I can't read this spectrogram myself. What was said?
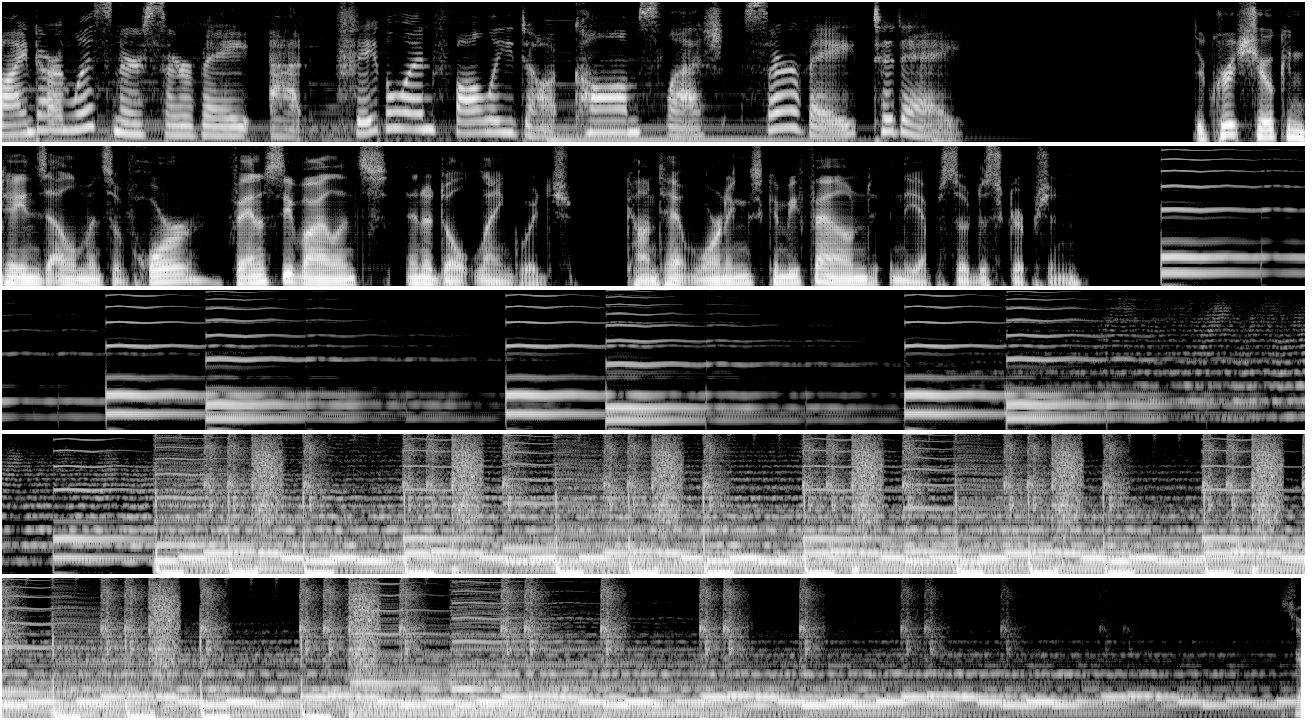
Find our listener survey at fableandfolly.com slash survey today. The Crit Show contains elements of horror, fantasy violence, and adult language. Content warnings can be found in the episode description.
